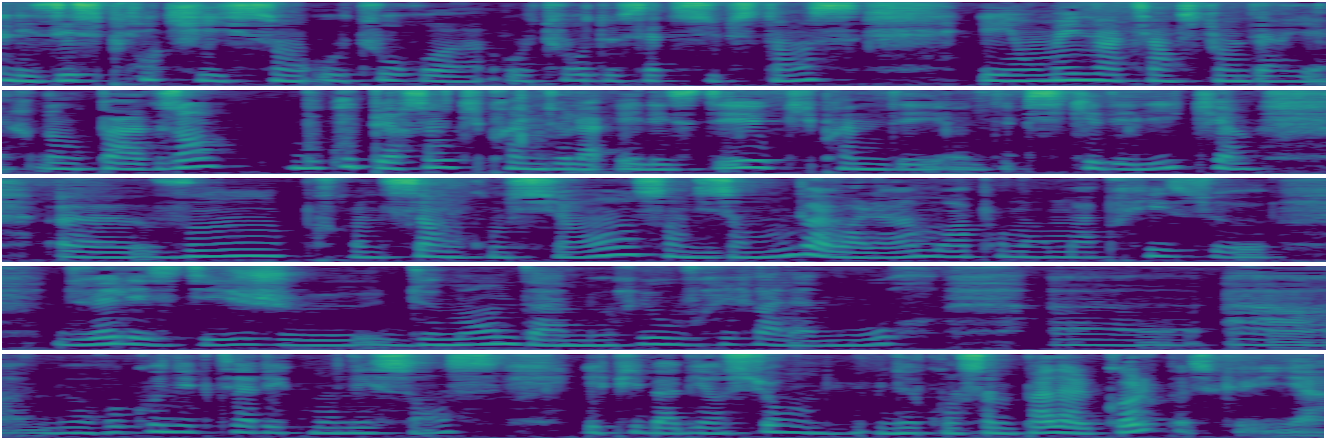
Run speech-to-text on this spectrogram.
les esprits qui sont autour, euh, autour de cette substance et on met une intention derrière. Donc par exemple, beaucoup de personnes qui prennent de la LSD ou qui prennent des, euh, psychédéliques vont prendre ça en conscience en disant bon bah voilà moi pendant ma prise de LSD je demande à me réouvrir à l'amour à me reconnecter avec mon essence. Et puis, bah, bien sûr, on ne consomme pas d'alcool parce qu'il y a,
